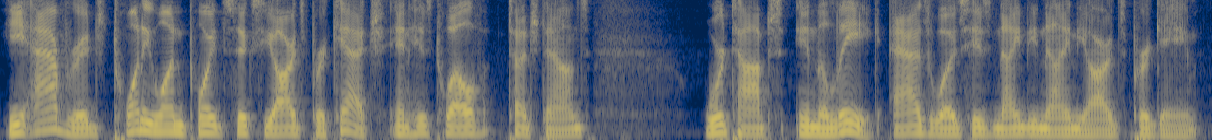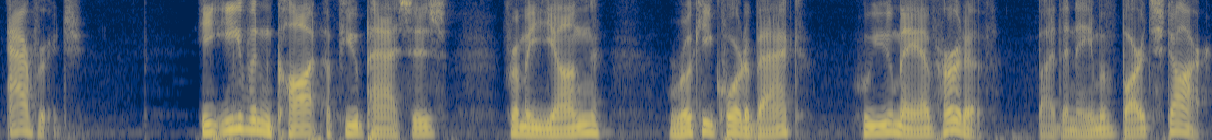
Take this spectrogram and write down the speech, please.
He averaged 21.6 yards per catch, and his 12 touchdowns were tops in the league, as was his 99 yards per game average. He even caught a few passes from a young rookie quarterback who you may have heard of by the name of Bart Starr.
